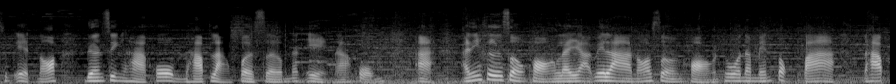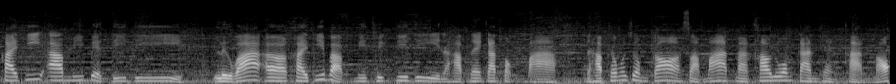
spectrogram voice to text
31เนาะเดือนสิงหาคมนะครับหลังเปิดเซิร์ฟนั่นเองนะครับผมอะอันนี้คือส่วนของระยะเวลาเนาะส่วนของทัวร์นาเมนต์ตกปลานะครับใครที่มีเบ็ดดีๆ หรือว่าใครที่แบบมีทริคดีๆนะครับในการตกปลานะครับท่านผู้ชมก็สามารถมาเข้าร่วมการแข่งขันเนาะ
